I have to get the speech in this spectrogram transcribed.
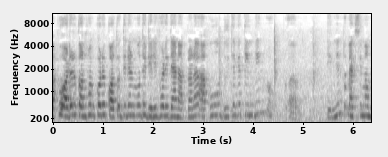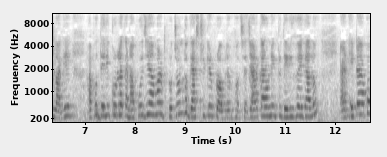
আপু অর্ডার কনফার্ম করে কত দিনের মধ্যে ডেলিভারি দেন আপনারা? আপু, দুই থেকে তিন দিন? তিন দিন তো ম্যাক্সিমাম লাগে। আপু, দেরি করলে কেন? আপু যে আমার প্রচণ্ড গ্যাস্ট্রিকের প্রবলেম হচ্ছে, যার কারণে একটু দেরি হয়ে গেল। অ্যান্ড এটা আপা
